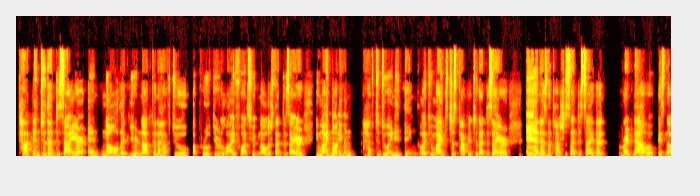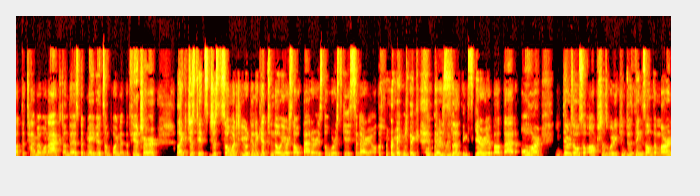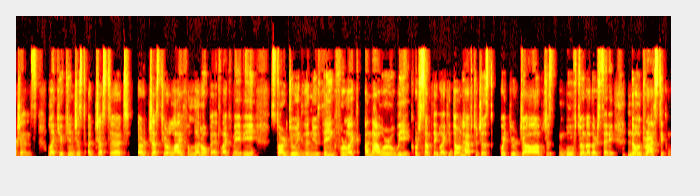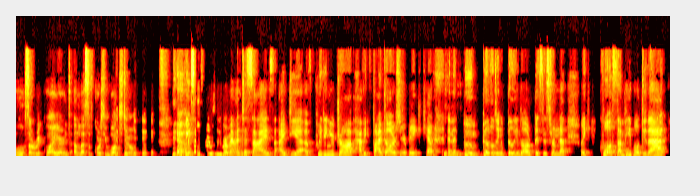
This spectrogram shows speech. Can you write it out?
tap into that desire and know that you're not going to have to uproot your life once you acknowledge that desire. You might not even have to do anything. Like you might just tap into that desire. And as Natasha said, decide that right now is not the time I want to act on this, but maybe at some point in the future. Like just it's just so much you're gonna get to know yourself better is the worst case scenario, right? Like there's nothing scary about that. Or there's also options where you can do things on the margins. Like you can just adjust it or adjust your life a little bit. Like maybe start doing the new thing for like an hour a week or something. Like you don't have to just quit your job, just move to another city. No drastic moves are required unless of course you want to. yeah. I think sometimes we romanticize the idea of quitting your job, having five dollars in your bank account, and then boom, building a billion dollar business from nothing. Like, cool. Some people do that.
